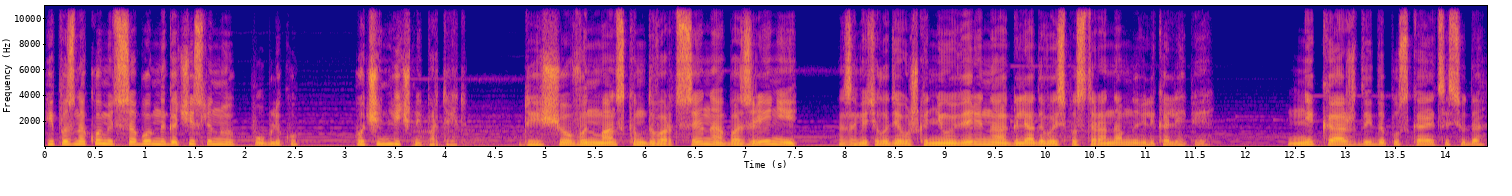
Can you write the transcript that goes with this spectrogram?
и познакомить с собой многочисленную публику. Очень личный портрет. Да еще в Инманском дворце на обозрении, заметила девушка неуверенно, оглядываясь по сторонам на великолепие. «Не каждый допускается сюда»,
